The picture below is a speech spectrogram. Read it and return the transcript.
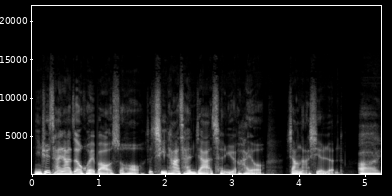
你去参加这个汇报的时候，就其他参加的成员还有像哪些人？呃，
